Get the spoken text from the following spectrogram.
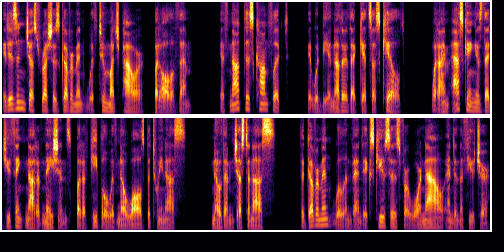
It isn't just Russia's government with too much power, but all of them. If not this conflict, it would be another that gets us killed. What I'm asking is that you think not of nations, but of people with no walls between us. Know them just in us. The government will invent excuses for war now and in the future.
